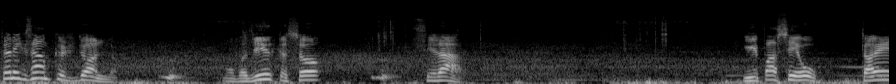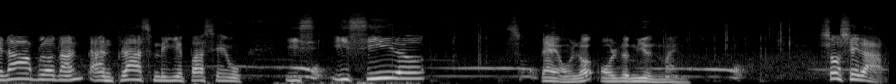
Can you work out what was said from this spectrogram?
c'est un exemple que je donne là. On va dire que ça, c'est l'arbre. Il est pas assez haut. Tu as un arbre là, dans, à une place, mais il est pas assez haut. Ici, là, ben, on l'a mieux de même. Ça, c'est l'arbre.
